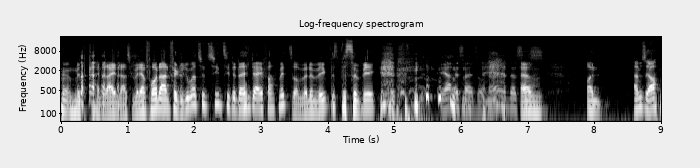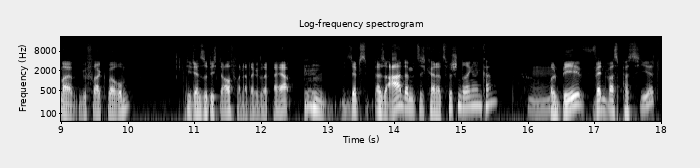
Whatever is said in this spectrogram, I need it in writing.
mhm. mit kein reinlassen. Wenn er vorne anfängt rüberzuziehen, zieht er dahinter einfach mit. So, wenn du im Weg bist, bist du im Weg. ja, ist halt so, ne? Das ähm, und haben sie auch mal gefragt, warum die dann so dicht auffahren, hat er gesagt, naja, selbst, also A, damit sich keiner zwischendrängeln kann. Mhm. Und B, wenn was passiert,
